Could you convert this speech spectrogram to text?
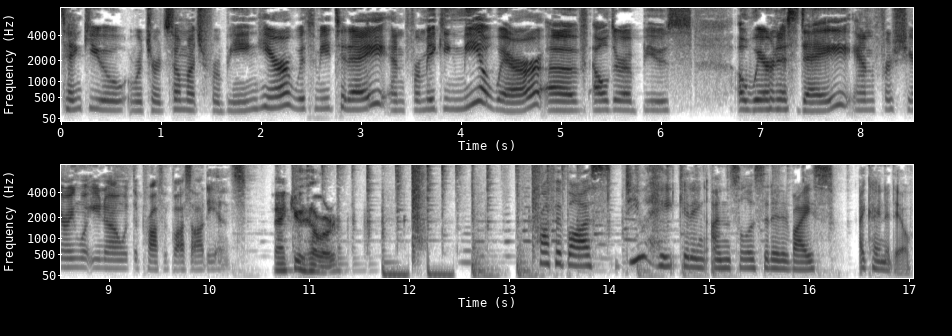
Thank you, Richard, so much for being here with me today and for making me aware of Elder Abuse Awareness Day and for sharing what you know with the Profit Boss audience. Thank you, Hilary. Profit Boss, do you hate getting unsolicited advice? I kind of do.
